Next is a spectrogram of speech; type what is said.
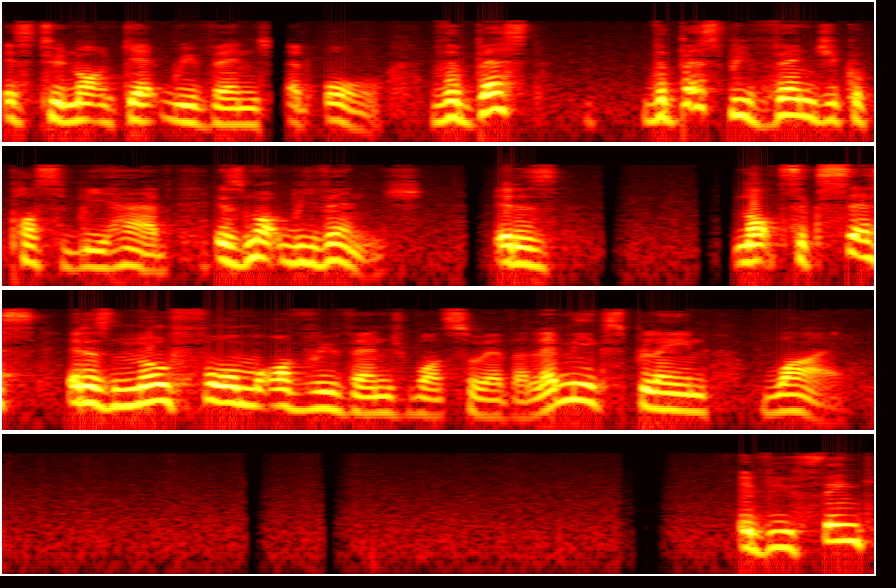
is to not get revenge at all. The best the best revenge you could possibly have is not revenge. It is not success. It is no form of revenge whatsoever. Let me explain why. If you think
